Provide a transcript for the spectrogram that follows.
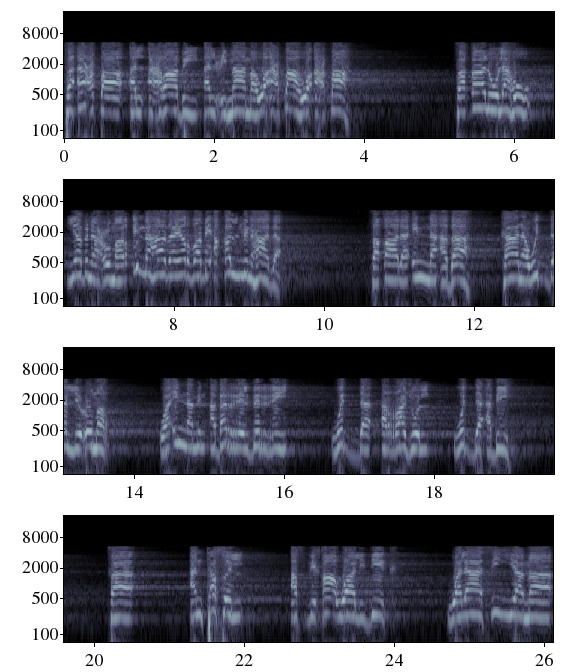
فأعطى الأعرابي العمامة وأعطاه وأعطاه. فقالوا له يا ابن عمر إن هذا يرضى بأقل من هذا. فقال إن أباه كان ودا لعمر وإن من أبر البر ود الرجل ود أبيه. فأن تصل أصدقاء والديك ولا سيما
